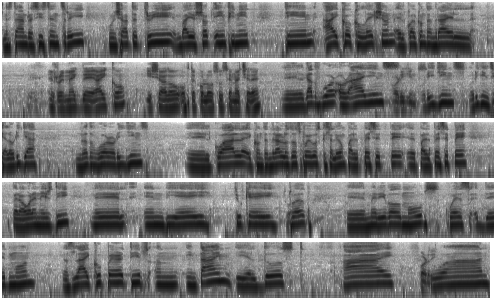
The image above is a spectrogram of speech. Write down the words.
están Resistance 3, Uncharted 3, Bioshock Infinite, Team Ico Collection, el cual contendrá el, El remake de Ico y Shadow of the Colossus en HD. el God of War Origins. Origins. Origins, Origins y a la orilla. God of War Origins. El cual eh, contendrá los dos juegos que salieron para el, PST, eh, para el PSP, pero ahora en HD. El NBA 2K12. El Medieval Moves Quest Deadmon. Sly Cooper Tips on, in Time. Y el Dust I 4D. One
